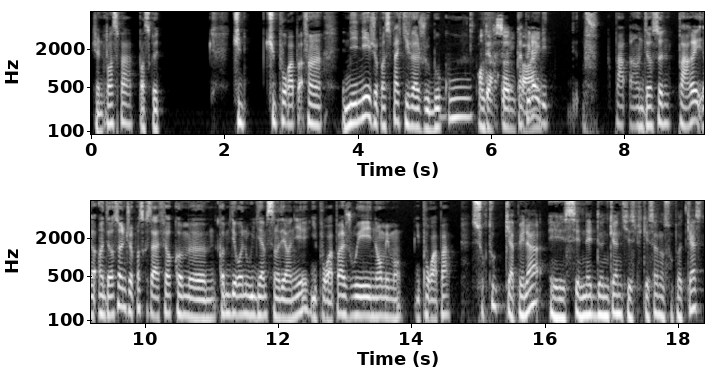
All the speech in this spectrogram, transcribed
Je ne pense pas parce que tu tu pourras pas enfin Néné, je pense pas qu'il va jouer beaucoup. Anderson Capella il est Anderson, pareil. Euh, Anderson, je pense que ça va faire comme euh, comme Deron Williams l'an dernier. Il pourra pas jouer énormément. Il pourra pas. Surtout que Capella et c'est Nate Duncan qui expliquait ça dans son podcast.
